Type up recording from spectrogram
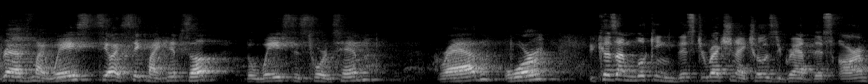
grabs my waist. See how I stick my hips up? The waist is towards him. Grab, or because I'm looking this direction, I chose to grab this arm.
